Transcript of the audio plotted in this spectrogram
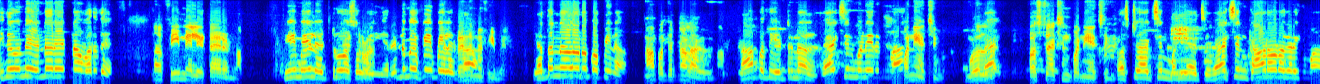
இது வந்து என்ன ரேட்னா வருது? நான் ஃபீமேல் எட்டாயிரம்ண்ணா ஃபீமேல் எட்டு ரூபா சொல்றீங்க. ரெண்டுமே ஃபீமேல் ரெண்டுமே ஃபீமேல் எத்தனை நாளான பப்பினா? நாற்பத்தெட்டு நாள் ஆகுதுண்ணா நாற்பத்தி எட்டு நாள். வேக்சின் பண்ணிருக்குங்களா? பண்ணியாச்சுங்க. முதல்ல ஃபர்ஸ்ட் வேக்சின் பண்ணியாச்சுங்க. ஃபர்ஸ்ட் வேக்சின் பண்ணியாச்சு. வேக்சின் கார்டோட கிடைக்குமா?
